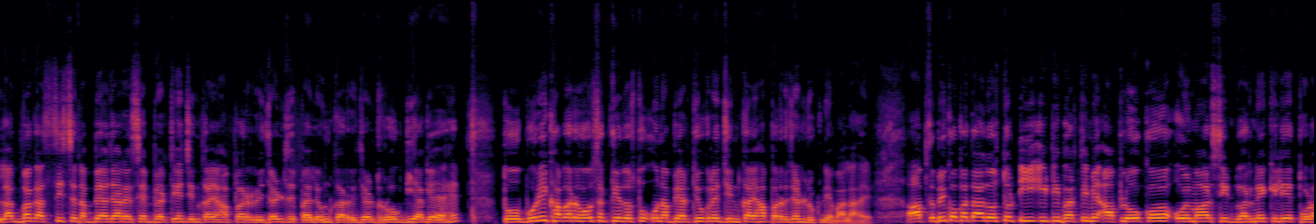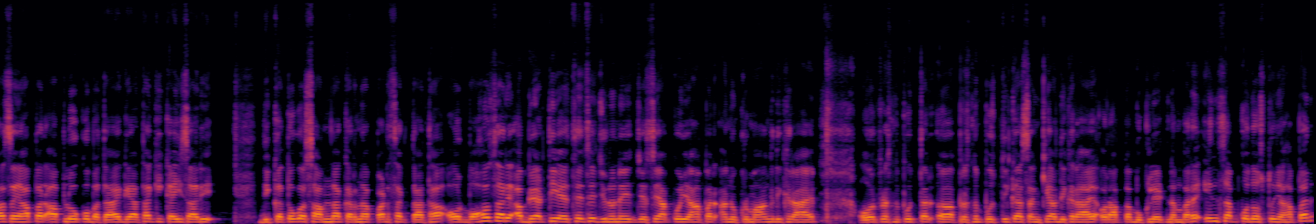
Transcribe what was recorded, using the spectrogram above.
लगभग अस्सी से नब्बे ऐसे अभ्यर्थी हैं जिनका यहाँ पर रिज़ल्ट से पहले उनका रिज़ल्ट रोक दिया गया है। तो बुरी खबर हो सकती है दोस्तों उन अभ्यर्थियों के लिए जिनका यहाँ पर रिज़ल्ट रुकने वाला है। आप सभी को पता है दोस्तों, टीईटी भर्ती में आप लोगों को ओएमआर सीट भरने के लिए थोड़ा सा यहाँ पर आप लोगों को बताया गया था कि कई सारी दिक्कतों का सामना करना पड़ सकता था और बहुत सारे अभ्यर्थी ऐसे थे जिन्होंने, जैसे आपको यहाँ पर अनुक्रमांक दिख रहा है और प्रश्न पुत्र प्रश्न पुस्तिका संख्या दिख रहा है और आपका बुकलेट नंबर है। इन सबको दोस्तों यहाँ पर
